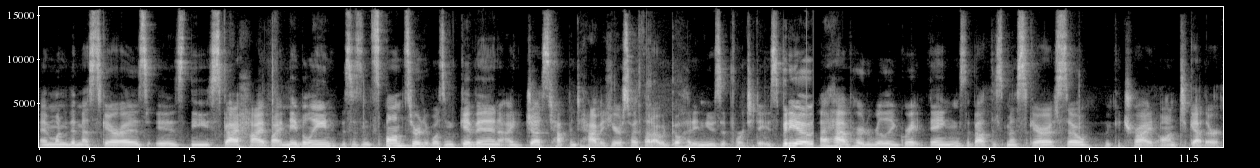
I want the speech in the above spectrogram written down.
and one of the mascaras is the Sky High by Maybelline. This isn't sponsored, it wasn't given, I just happened to have it here so I thought I would go ahead and use it for today's video. I have heard really great things about this mascara so we could try it on together.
